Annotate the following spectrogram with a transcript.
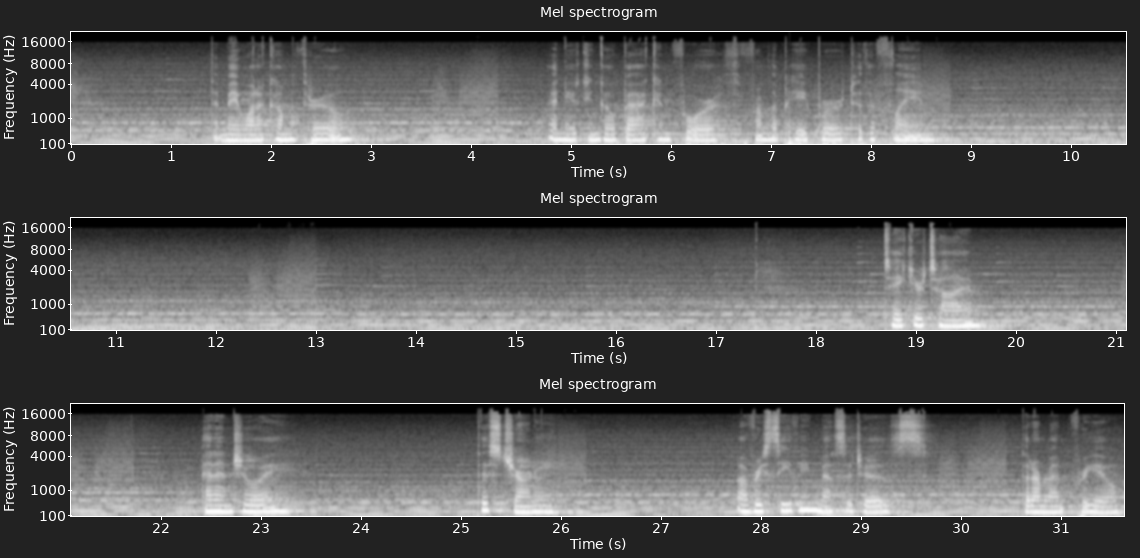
that may want to come through and you can go back and forth from the paper to the flame. Take your time and enjoy this journey of receiving messages that are meant for you.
